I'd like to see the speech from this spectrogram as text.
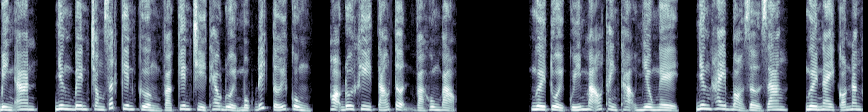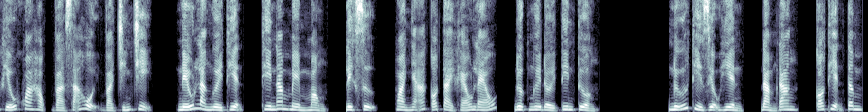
bình an, nhưng bên trong rất kiên cường và kiên trì theo đuổi mục đích tới cùng, họ đôi khi táo tợn và hung bạo. Người tuổi quý mão thành thạo nhiều nghề, nhưng hay bỏ dở dang, người này có năng khiếu khoa học và xã hội và chính trị. Nếu là người thiện, thì nam mềm mỏng, lịch sự, hòa nhã có tài khéo léo, được người đời tin tưởng. Nữ thì diệu hiền, đảm đang, có thiện tâm,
